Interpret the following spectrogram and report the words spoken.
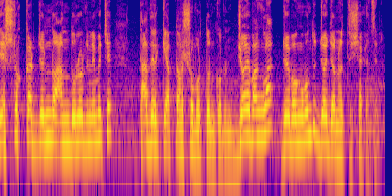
দেশ রক্ষার জন্য আন্দোলনে নেমেছে, তাদেরকে আপনারা সমর্থন করুন। জয় বাংলা, জয় বঙ্গবন্ধু, জয় জননেত্রী শেখ হাসিনা।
